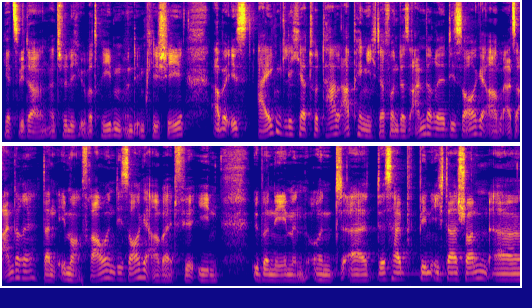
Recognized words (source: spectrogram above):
jetzt wieder natürlich übertrieben und im Klischee, aber ist eigentlich ja total abhängig davon, dass andere die Sorgearbeit, also andere, dann immer Frauen die Sorgearbeit für ihn übernehmen. Und äh, deshalb bin ich da schon äh,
